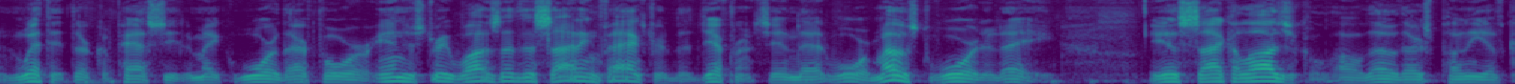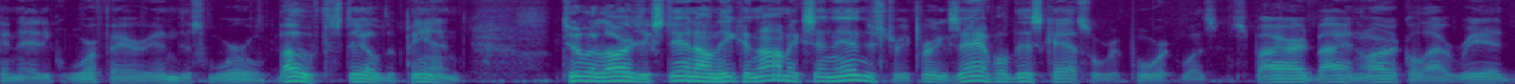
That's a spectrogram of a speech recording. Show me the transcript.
And with it, their capacity to make war, therefore, industry was a deciding factor, the difference in that war. Most war today is psychological, although there's plenty of kinetic warfare in this world. Both still depend to a large extent on economics and industry. For example, this Castle report was inspired by an article I read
